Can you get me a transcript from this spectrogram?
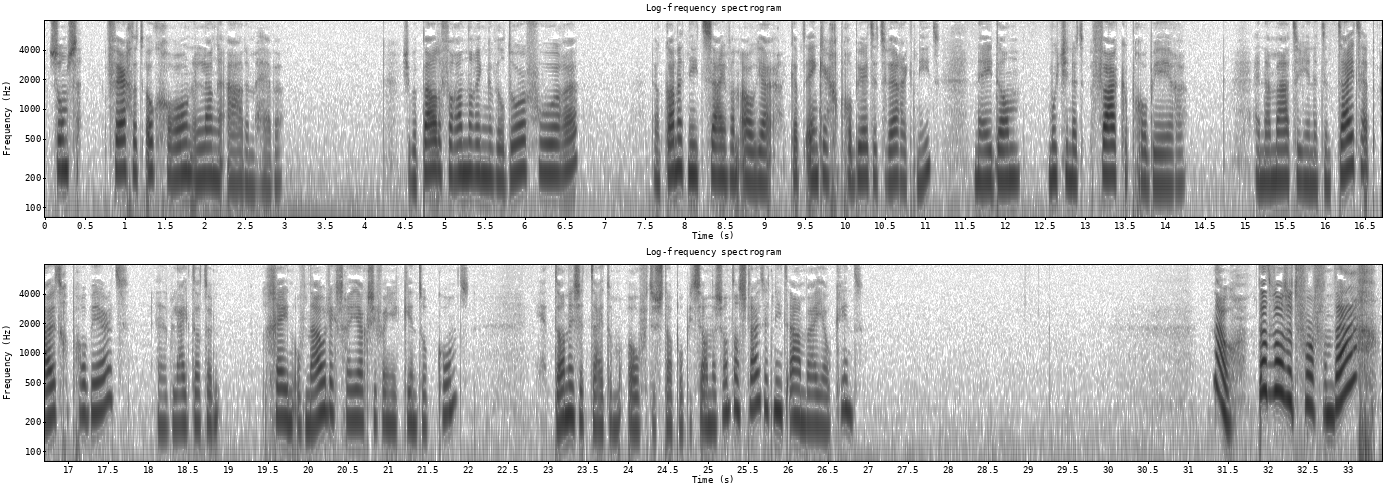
Soms vergt het ook gewoon een lange adem hebben. Als je bepaalde veranderingen wil doorvoeren, dan kan het niet zijn van, oh ja, ik heb het één keer geprobeerd, het werkt niet. Nee, dan moet je het vaker proberen. En naarmate je het een tijd hebt uitgeprobeerd en het blijkt dat er geen of nauwelijks reactie van je kind op komt, ja, dan is het tijd om over te stappen op iets anders, want dan sluit het niet aan bij jouw kind. Nou, dat was het voor vandaag.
